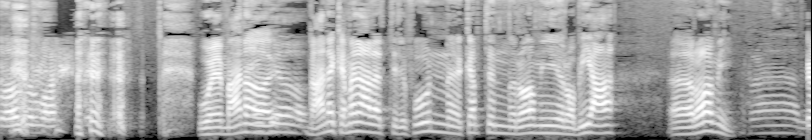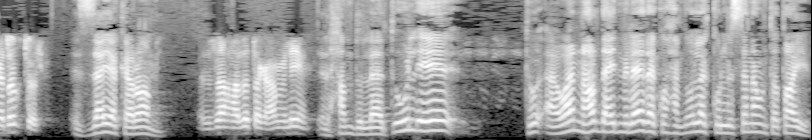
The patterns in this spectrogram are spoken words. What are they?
بهزر معاك. ومعانا. معانا كمان على التليفون كابتن رامي ربيعة. آه رامي. يا دكتور. إزيك يا رامي؟ ازي حضرتك؟ عامل إيه؟ الحمد لله. تقول إيه؟ تقول اولا النهارده عيد ميلادك وإحنا بنقول لك كل سنة وأنت طيب.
